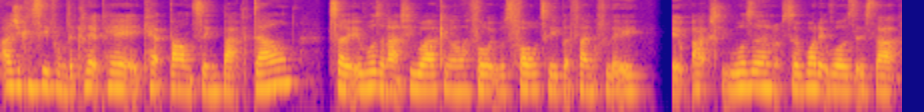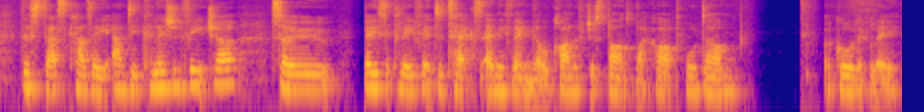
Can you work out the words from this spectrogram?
As you can see from the clip here, it kept bouncing back down. So it wasn't actually working and I thought it was faulty, but thankfully it actually wasn't. So what it was is that this desk has a anti-collision feature. So basically if it detects anything, it'll kind of just bounce back up or down accordingly.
